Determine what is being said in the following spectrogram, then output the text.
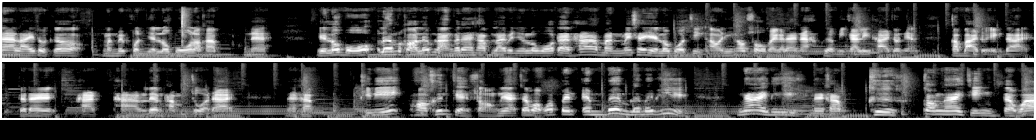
น่าไลท์สุดก็มันไม่พ้นเยลโลโบหรอกครับนะเยลโลโบเริ่มก่อนเริ่มหลังก็ได้ครับไลท์เป็นเยลโลโบแต่ถ้ามันไม่ใช่เยลโลโบจริงเอาอันนี้เข้าโซไปก็ได้นะเผื่อมีการรีทายเจ้าเนี้ยก็บายตัวเองได้ จะได้หาหาเรื่องทำจั่วได้นะครับทีนี้พอขึ้นเกรด2เนี่ยจะบอกว่าเป็นเอมเบมเลยไหมพี่ง่ายดีนะครับ คือก็ง่ายจริง แต่ว่า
